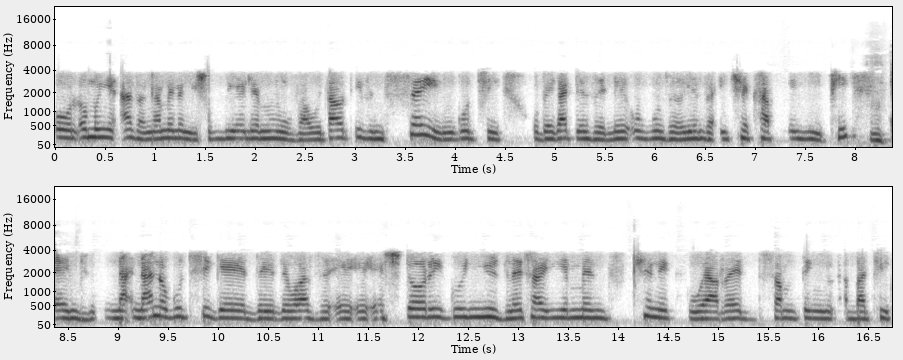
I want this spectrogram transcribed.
all. Omunye azancamele ngisho ukubuyela emuva without even saying ukuthi ubekade ezele ukuzoyenza i-check up eyiphi and nanokuthi-ke there was a, a story ku-newsletter ye-men's clinic where I read something bathi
